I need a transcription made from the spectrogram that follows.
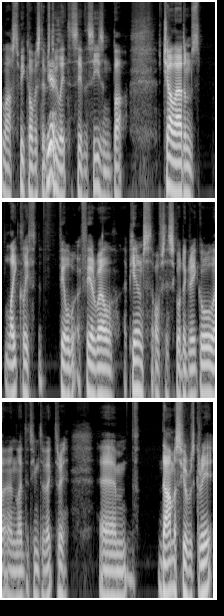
last week. Obviously, it was yes. too late to save the season, but Charlie Adams likely farewell appearance obviously scored a great goal and led the team to victory. Um, the atmosphere was great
